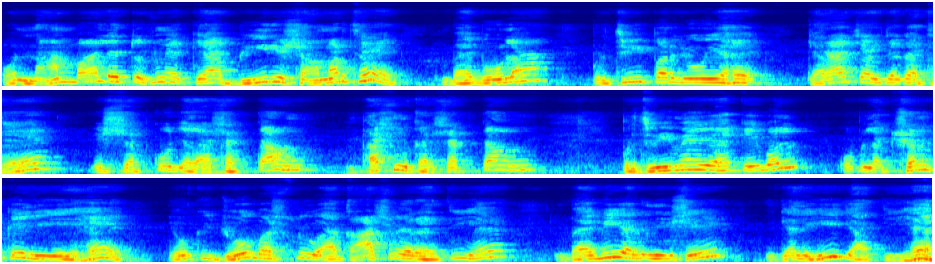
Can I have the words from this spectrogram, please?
और नाम वाले तुझमें क्या वीर सामर्थ्य है? वह बोला, पृथ्वी पर जो यह चराचर जगत है इस सबको जला सकता हूँ, भस्म कर सकता हूँ। पृथ्वी में यह केवल उपलक्षण के लिए है, क्योंकि जो वस्तु आकाश में रहती है, वह भी अग्नि से जल ही जाती है।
